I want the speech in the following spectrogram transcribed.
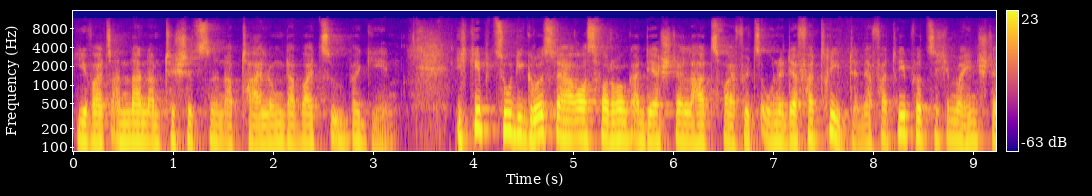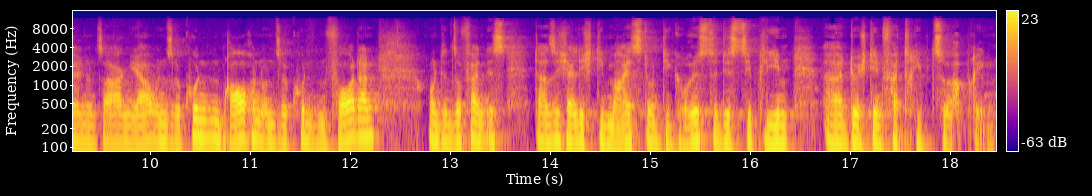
jeweils anderen am Tisch sitzenden Abteilungen dabei zu übergehen. Ich gebe zu, die größte Herausforderung an der Stelle hat zweifelsohne der Vertrieb. Denn der Vertrieb wird sich immer hinstellen und sagen, ja, unsere Kunden brauchen, unsere Kunden fordern. Und insofern ist da sicherlich die meiste und die größte Disziplin äh, durch den Vertrieb zu erbringen.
